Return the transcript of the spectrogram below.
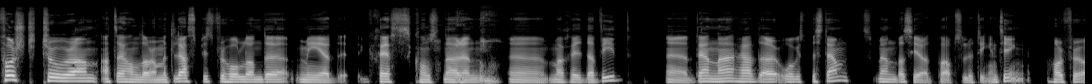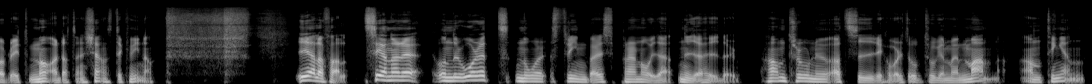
Först tror han att det handlar om ett lesbiskt förhållande med gräskonstnären eh, Marie David. Eh, denna hävdar August bestämt, men baserat på absolut ingenting, har för övrigt mördat en tjänstekvinna. I alla fall, senare under året når Strindbergs paranoia nya höjder. Han tror nu att Siri har varit otrogen med en man, antingen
